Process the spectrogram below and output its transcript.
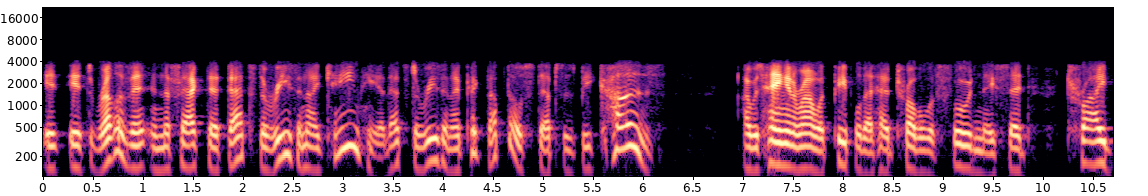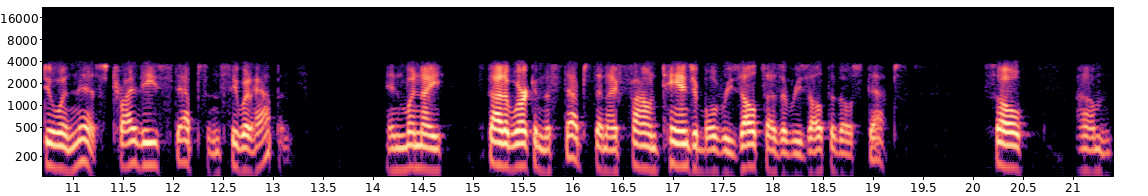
it, it's relevant in the fact that that's the reason I came here. That's the reason I picked up those steps is because I was hanging around with people that had trouble with food, and they said, "Try doing this. Try these steps and see what happens." And when I started working the steps, then I found tangible results as a result of those steps. So, um,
